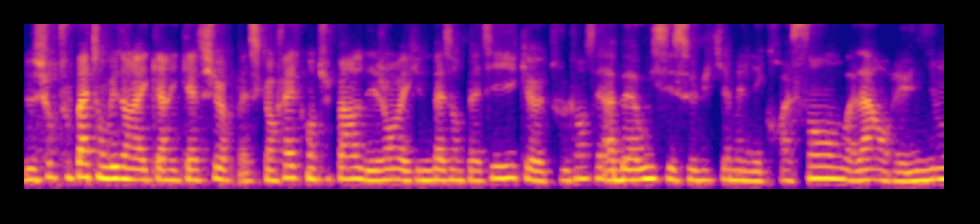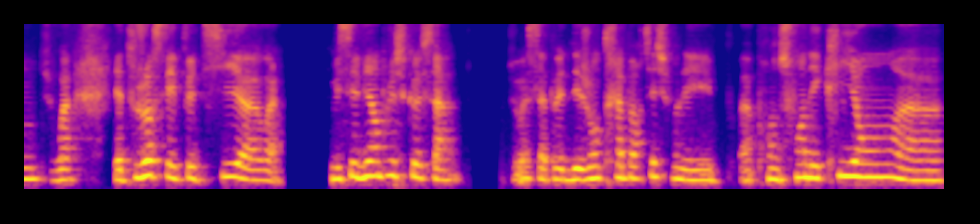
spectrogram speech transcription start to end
de surtout pas tomber dans la caricature. Parce qu'en fait quand tu parles des gens avec une base empathique euh, tout le temps c'est ah bah oui c'est celui qui amène les croissants voilà en réunion tu vois. Il y a toujours ces petits euh, voilà. Mais c'est bien plus que ça. Tu vois ça peut être des gens très portés sur les à prendre soin des clients à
